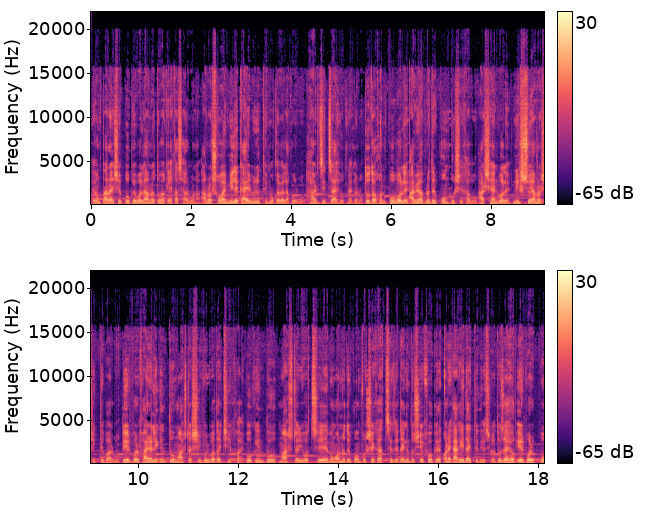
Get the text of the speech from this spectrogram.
এবং তারা এসে পোকে বলে, আমরা তোমাকে একা ছাড়বো না। আমরা সবাই মিলে কায়ের বিরুদ্ধে মোকাবেলা করব। হার জিত যাই হোক না কেন। তো তখন পো বলে আমি আপনাদের কুম্ফু শেখাবো। আর শ্যান বলে, নিশ্চয়ই আমরা শিখতে পারব। তো এরপর ফাইনালি কিন্তু মাস্টার শেফুর কথাই ঠিক হয়। পো কিন্তু মাস্টারই হচ্ছে এবং অন্যদের কুম্ফু শেখাচ্ছে, যেটা কিন্তু শেফোকে অনেক আগেই দায়িত্ব দিয়েছিল। তো যাই হোক, এরপর পো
